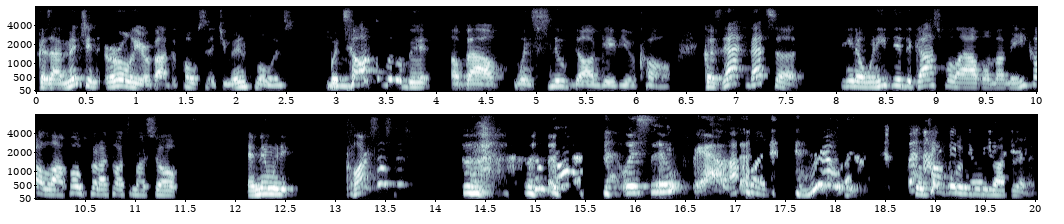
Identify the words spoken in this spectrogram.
because I mentioned earlier about the folks that you influence, but Mhm. talk a little bit about when Snoop Dogg gave you a call, because that that's a, you know, when he did the gospel album. I mean, he called a lot of folks, but I thought to myself, and then when he, Clark sisters, that was Snoop. Yeah. I'm like, really? But So talk a little bit about that.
